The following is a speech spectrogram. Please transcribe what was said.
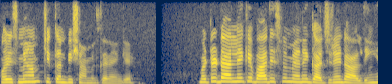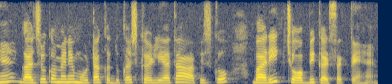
और इसमें हम चिकन भी शामिल करेंगे। मटर डालने के बाद इसमें मैंने गाजरें डाल दी हैं। गाजरों को मैंने मोटा कद्दूकश कर लिया था। आप इसको बारीक चॉप भी कर सकते हैं।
